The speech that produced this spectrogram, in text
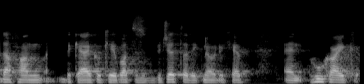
dan gaan bekijken, oké, wat is het budget dat ik nodig heb en hoe ga ik,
